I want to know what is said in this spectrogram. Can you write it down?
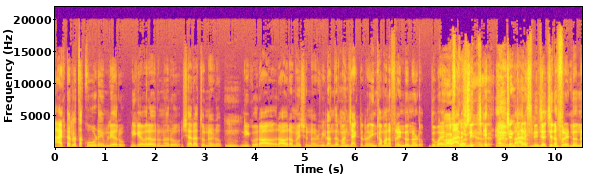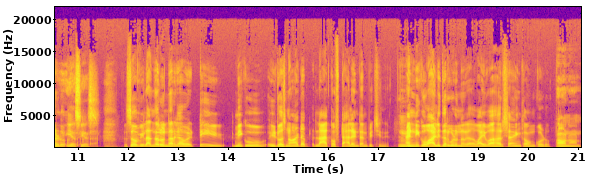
యాక్టర్లు తక్కువ కూడా ఏం లేరు. నీకు ఎవరెవరు ఉన్నారు? శరత్ ఉన్నాడు. నీకు రా రావు రమేష్ ఉన్నాడు. వీళ్ళందరూ మంచి యాక్టర్లు. ఇంకా మన ఫ్రెండ్ ఉన్నాడు. దుబాయ్ ప్యారిస్ నుంచి. ప్యారిస్ నుంచి వచ్చిన ఫ్రెండ్ ఉన్నాడు. సో వీళ్ళందరూ ఉన్నారు కాబట్టి నీకు it was not a lack of talent అనిపించింది. అండ్ నీకు వాళ్ళిద్దరు కూడా ఉన్నారు కదా వైవా హర్ష ఇంకా ఇంకోడు. అవునవును.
